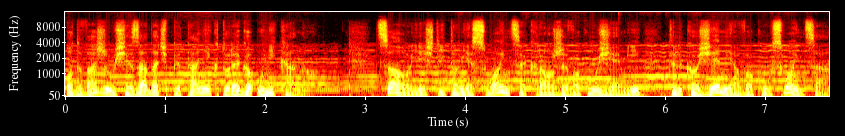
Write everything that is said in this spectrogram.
odważył się zadać pytanie, którego unikano. Co, jeśli to nie Słońce krąży wokół Ziemi, tylko Ziemia wokół Słońca?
